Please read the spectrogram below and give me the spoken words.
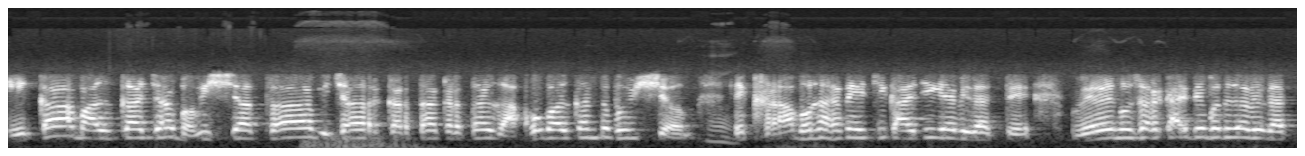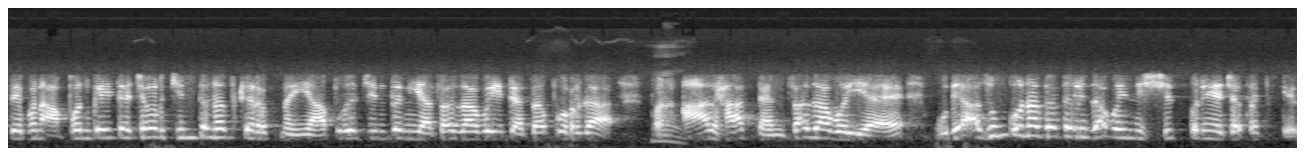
एका बालकाच्या भविष्याचा विचार करता करता लाखो बालकांचं भविष्य हे. खराब होणार नाही याची काळजी घ्यावी लागते. वेळेनुसार काय ते बदलावे लागते पण आपण काही त्याच्यावर चिंतनच करत नाही. आपलं चिंतन याचा जावई त्याचा पोरगा. पण आज हा त्यांचा जावई आहे. उद्या अजून कोणाचा तरी जावई निश्चितपणे याच्यात अटकेल.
